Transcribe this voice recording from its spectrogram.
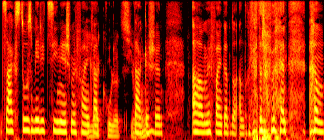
sagst du es medizinisch, mir fallen gerade Ejakulation. Dankeschön. Ähm, mir fallen gerade noch andere Wörter dafür ein. Ähm,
